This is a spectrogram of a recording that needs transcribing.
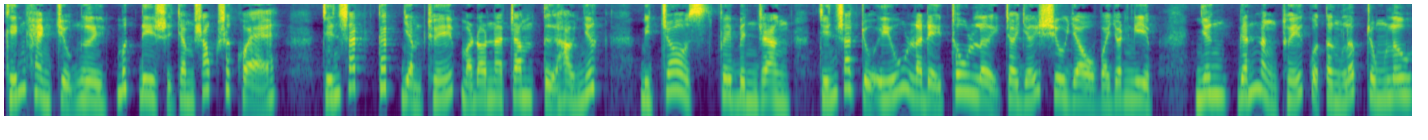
khiến hàng triệu người mất đi sự chăm sóc sức khỏe. Chính sách cắt giảm thuế mà Donald Trump tự hào nhất bị Jones phê bình rằng chính sách chủ yếu là để thu lợi cho giới siêu giàu và doanh nghiệp, nhưng gánh nặng thuế của tầng lớp trung lưu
